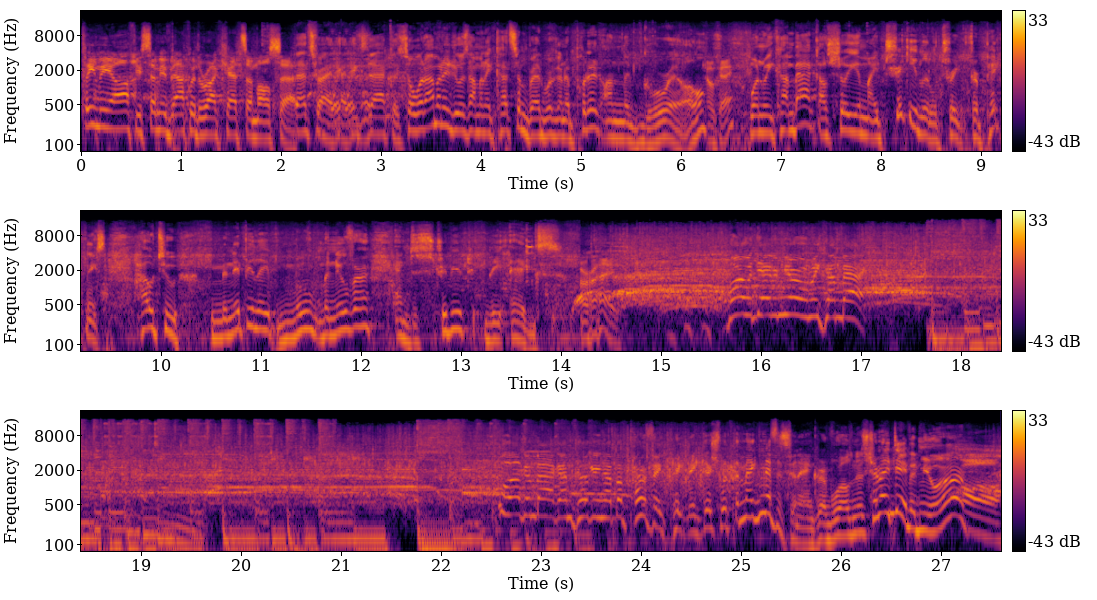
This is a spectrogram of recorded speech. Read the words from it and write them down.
Clean me off, you send me back with the Rockettes, I'm all set. That's right, exactly. So what I'm gonna do is I'm gonna cut some bread. We're gonna put it on the grill. Okay. When we come back, I'll show you my tricky little trick for picnics, how to manipulate, move, maneuver, and distribute the eggs. All right. More with David Muir when we come back. Welcome back. I'm cooking up a perfect picnic dish with the magnificent anchor of World News Tonight, David Muir. Oh,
